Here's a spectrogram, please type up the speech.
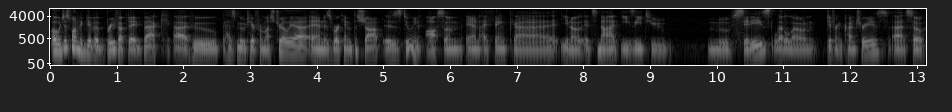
oh just wanted to give a brief update. Beck, uh, who has moved here from Australia and is working at the shop, is doing awesome. And I think uh, you know it's not easy to move cities, let alone different countries. Uh, so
